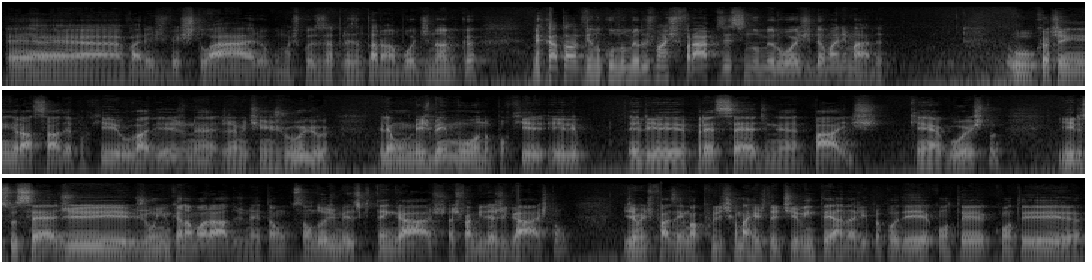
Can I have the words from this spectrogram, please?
é, varejo de vestuário, algumas coisas apresentaram uma boa dinâmica. O mercado estava vindo com números mais fracos, esse número hoje deu uma animada. O que eu achei engraçado é porque o varejo, né, geralmente em julho, ele é um mês bem morno, porque ele, ele precede né, paz, que é agosto, e ele sucede junho, que é namorados, né? Então são dois meses que tem gasto, as famílias gastam e geralmente fazem uma política mais restritiva interna ali para poder conter, conter,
